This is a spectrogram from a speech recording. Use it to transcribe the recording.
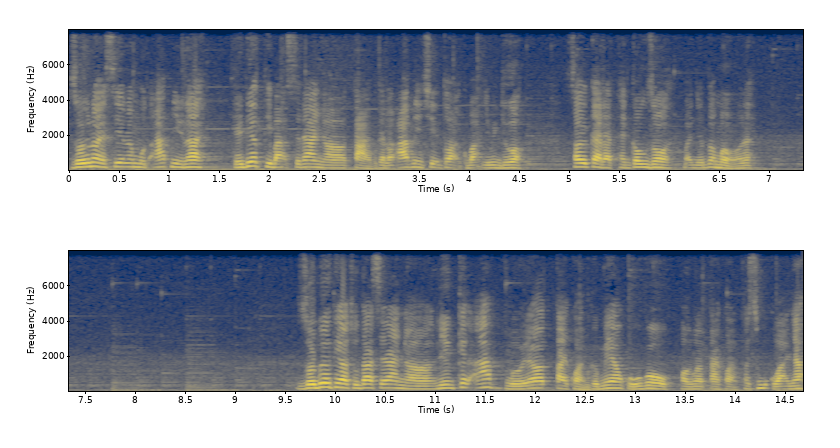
Rồi này sẽ là một app như này. Kế tiếp thì bạn sẽ đang uh, ờ, tải và cài đặt app lên trên điện thoại của bạn như bình thường. Sau khi cài đặt thành công rồi bạn nhấn vào mở này rồi bước theo à, chúng ta sẽ hành uh, liên kết app với uh, tài khoản Gmail của Google hoặc là tài khoản Facebook của bạn nhé.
